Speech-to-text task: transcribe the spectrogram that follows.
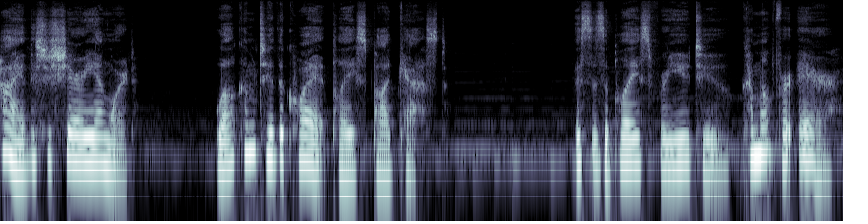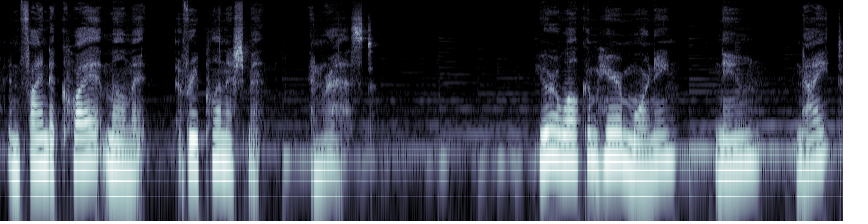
Hi, this is Sherri Youngward. Welcome to the Quiet Place podcast. This is a place for you to come up for air and find a quiet moment of replenishment and rest. You are welcome here morning, noon, night,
